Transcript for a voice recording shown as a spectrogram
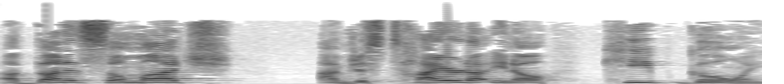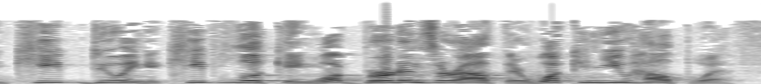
I've done it so much. I'm just tired of, you know, Keep going. Keep doing it. Keep looking. What burdens are out there? What can you help with?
